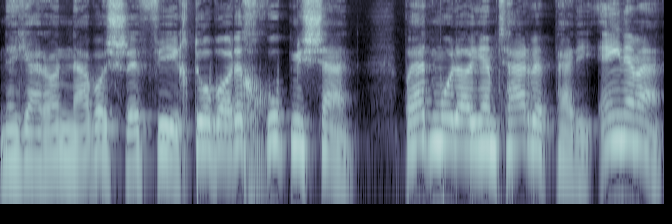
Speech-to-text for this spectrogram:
نگران نباش رفیق دوباره خوب میشن. باید ملایم تر بپری عین من.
